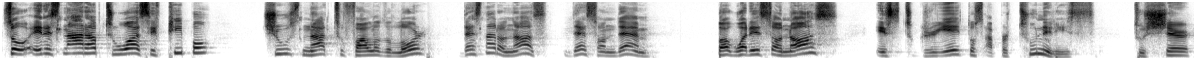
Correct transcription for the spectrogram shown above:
So it is not up to us. If people choose not to follow the Lord, that's not on us, that's on them. But what is on us is to create those opportunities to share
